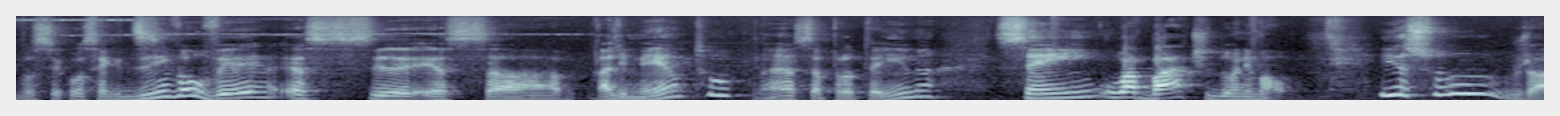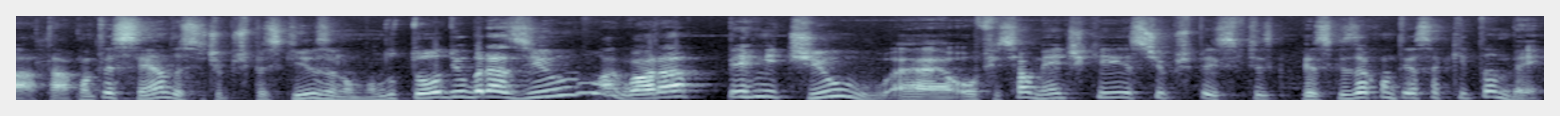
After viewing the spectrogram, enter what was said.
você consegue desenvolver esse essa alimento, né, essa proteína, sem o abate do animal. Isso já está acontecendo, esse tipo de pesquisa no mundo todo, e o Brasil agora permitiu é, oficialmente que esse tipo de pesquisa aconteça aqui também.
